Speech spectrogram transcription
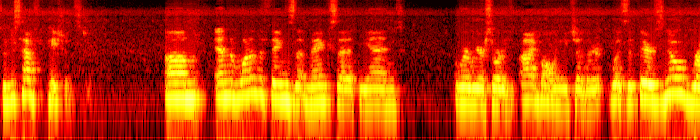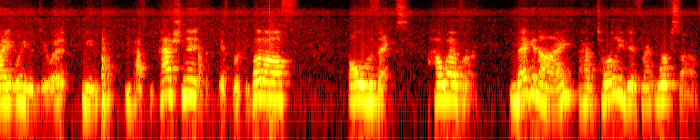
so just have patience too. Um, and one of the things that Meg said at the end, where we were sort of eyeballing each other, was that there's no right way to do it. Mean, you have to be passionate, you have to work your butt off, all the things. However, Meg and I have totally different work styles.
